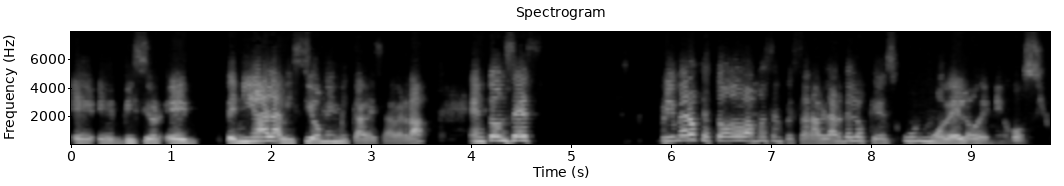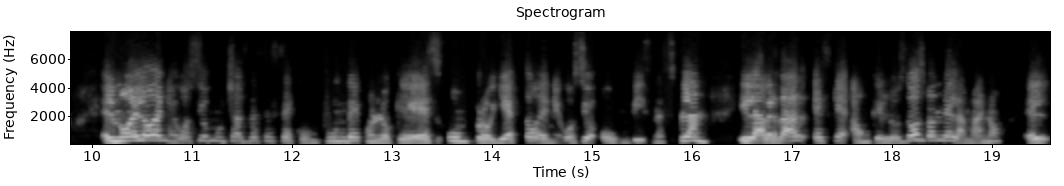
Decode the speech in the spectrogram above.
eh, eh, tenía la visión en mi cabeza, ¿verdad? Entonces, primero que todo, vamos a empezar a hablar de lo que es un modelo de negocio. El modelo de negocio muchas veces se confunde con lo que es un proyecto de negocio o un business plan. Y la verdad es que aunque los dos van de la mano, el,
